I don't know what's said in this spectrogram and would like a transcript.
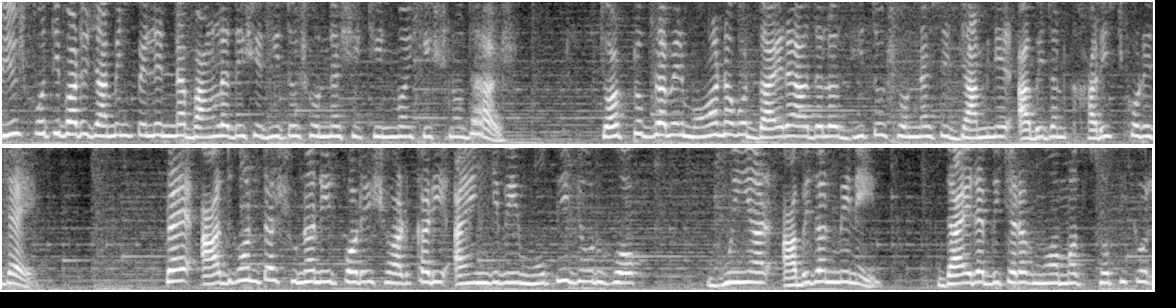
বৃহস্পতিবারও জামিন পেলেন না বাংলাদেশের ধৃত সন্ন্যাসী চিন্ময় কৃষ্ণ দাস। চট্টগ্রামের মহানগর দায়রা আদালত ধৃত সন্ন্যাসীর জামিনের আবেদন খারিজ করে দেয়। প্রায় আধ ঘণ্টা শুনানির পরে সরকারি আইনজীবী মফিজুর হক ভূঁইয়ার আবেদন মেনে দায়রা বিচারক মোহাম্মদ শফিকুল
